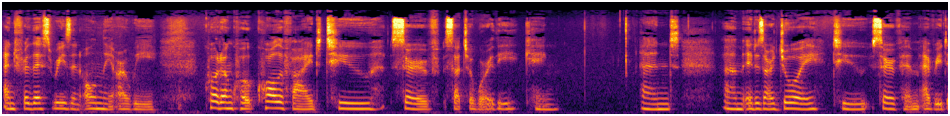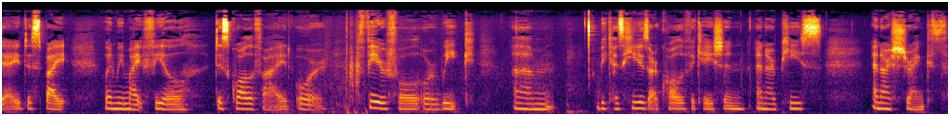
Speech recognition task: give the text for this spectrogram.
And for this reason only are we, quote unquote, qualified to serve such a worthy king. And um, it is our joy to serve him every day, despite when we might feel disqualified or fearful or weak um, because He is our qualification and our peace and our strength.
